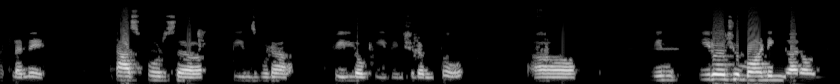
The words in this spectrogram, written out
అట్లనే టాస్క్ ఫోర్స్ టీమ్స్ కూడా ఫీల్డ్లోకి దించడంతో ఈ రోజు morning around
